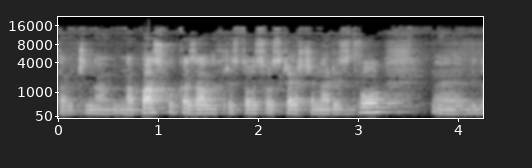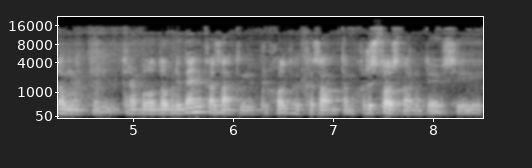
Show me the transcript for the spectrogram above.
там чи на, на Пасху казали Христос Воскрес, чи на Різдво. Е, відомо, треба було добрий день казати. Ми приходили, казали, там Христос народився. І,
